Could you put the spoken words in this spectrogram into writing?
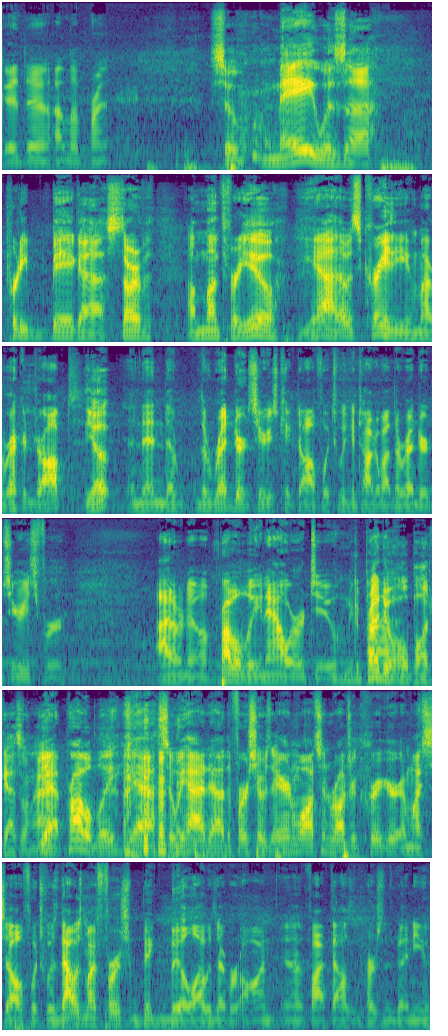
good though. I love Brent. So May was a pretty big uh, start of a month for you. Yeah, that was crazy. My record dropped, Yep. and then the the Red Dirt series kicked off, which we could talk about the Red Dirt series for, I don't know, probably an hour or two. We could probably do a Uh, whole podcast on that. Yeah, probably. Yeah. so we had uh, the first show was Aaron Watson, Roger Creager, and myself, which was that was my first big bill I was ever on in a five thousand person venue,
